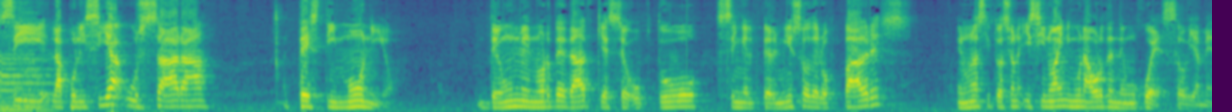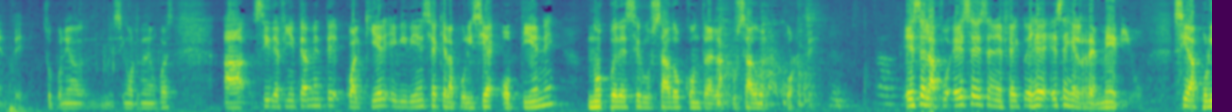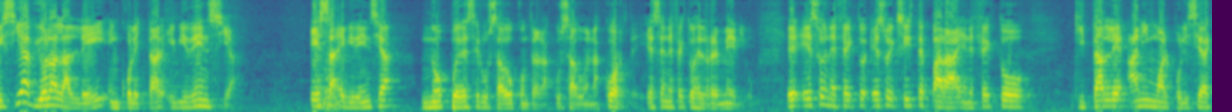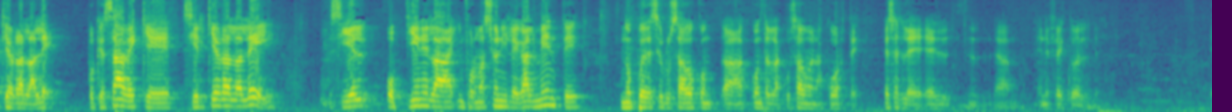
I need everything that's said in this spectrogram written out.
Si la policía usara testimonio de un menor de edad que se obtuvo sin el permiso de los padres en una situación, y si no hay ninguna orden de un juez, obviamente, suponiendo sin orden de un juez, sí, definitivamente cualquier evidencia que la policía obtiene no puede ser usado contra el acusado en la corte. Ese es, en efecto, ese, es el remedio. Si la policía viola la ley en colectar evidencia, esa evidencia no puede ser usado contra el acusado en la corte. Ese en efecto es el remedio. E- Eso en efecto, eso existe para en efecto quitarle ánimo al policía de quebrar la ley, porque sabe que si él quiebra la ley, si él obtiene la información ilegalmente, no puede ser usado ah, contra el acusado en la corte. Ese es el, en efecto el,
